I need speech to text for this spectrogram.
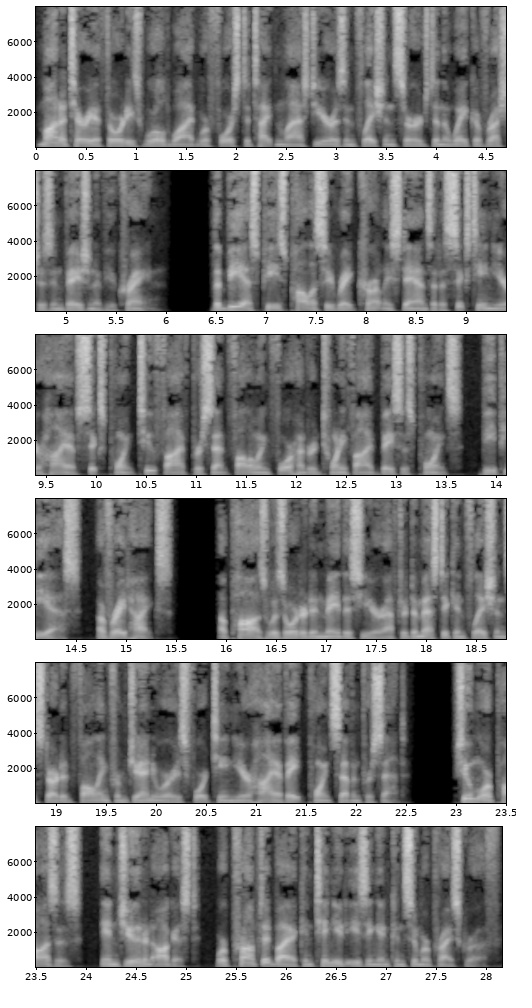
Monetary authorities worldwide were forced to tighten last year as inflation surged in the wake of Russia's invasion of Ukraine. The BSP's policy rate currently stands at a 16 year high of 6.25% following 425 basis points, BPS, of rate hikes. A pause was ordered in May this year after domestic inflation started falling from January's 14 year high of 8.7%. Two more pauses, in June and August, were prompted by a continued easing in consumer price growth.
